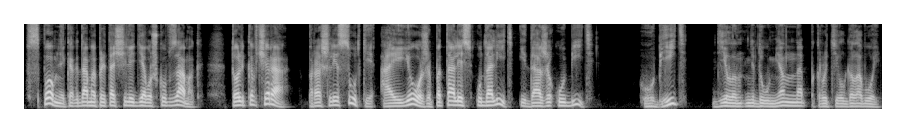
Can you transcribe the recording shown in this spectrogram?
Вспомни, когда мы притащили девушку в замок. Только вчера. Прошли сутки, а ее уже пытались удалить и даже убить. «Убить?» — Дилан недоуменно покрутил головой.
